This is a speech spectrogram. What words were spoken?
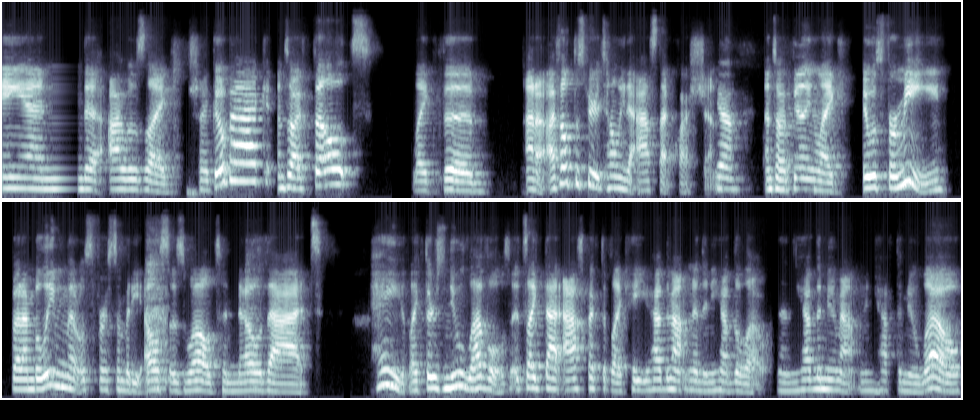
And that I was like, should I go back? And so I felt like the, I don't know, I felt the spirit tell me to ask that question. Yeah. And so I'm feeling like it was for me, but I'm believing that it was for somebody else as well to know that, hey, like there's new levels. It's like that aspect of like, hey, you have the mountain and then you have the low, and then you have the new mountain and you have the new low,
